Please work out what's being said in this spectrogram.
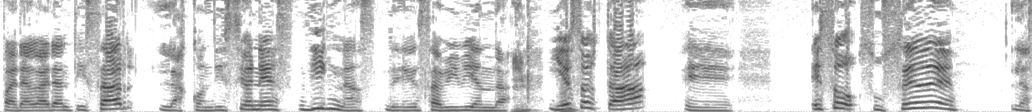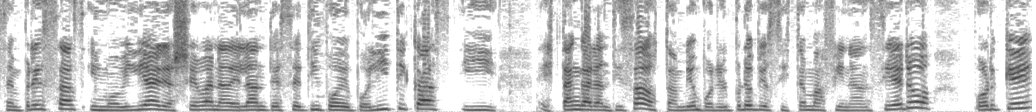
para garantizar las condiciones dignas de esa vivienda. Y, eso está, eh, eso sucede, las empresas inmobiliarias llevan adelante ese tipo de políticas y están garantizados también por el propio sistema financiero porque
